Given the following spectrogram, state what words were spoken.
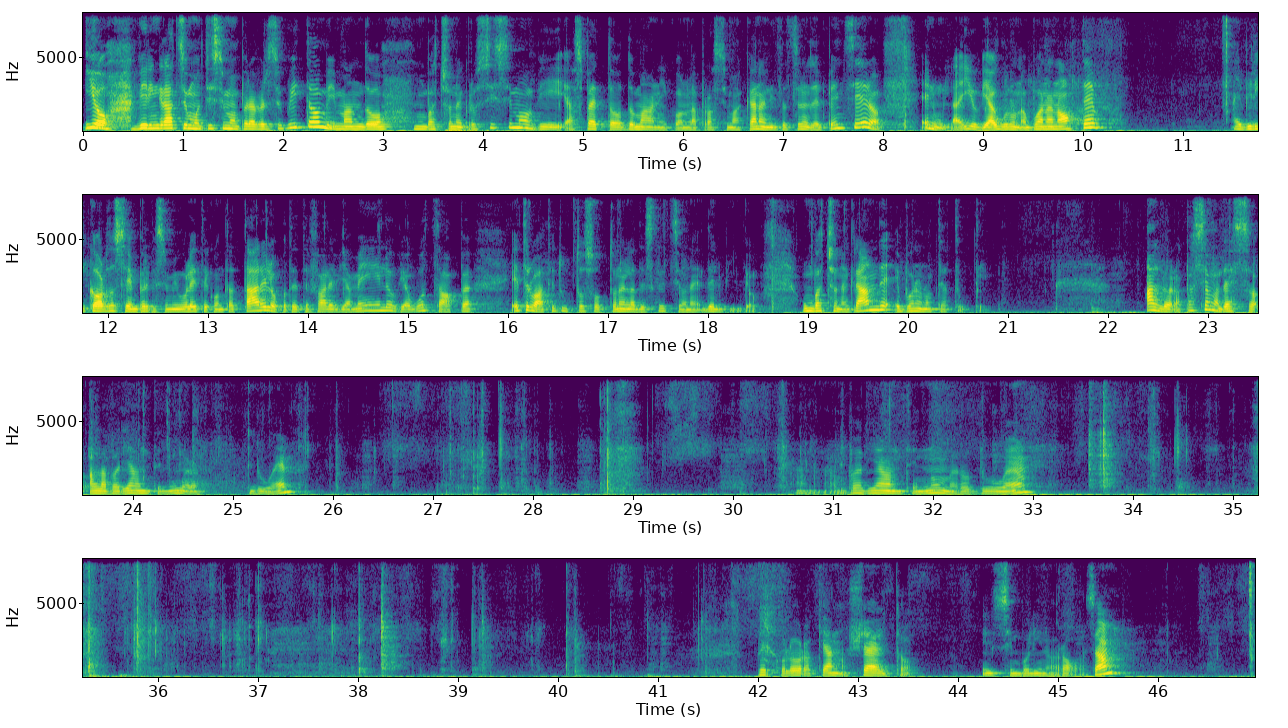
Io vi ringrazio moltissimo per aver seguito, vi mando un bacione grossissimo, vi aspetto domani con la prossima canalizzazione del pensiero e nulla, io vi auguro una buona notte e vi ricordo sempre che se mi volete contattare lo potete fare via mail o via whatsapp e trovate tutto sotto nella descrizione del video. Un bacione grande e buonanotte a tutti. Allora, passiamo adesso alla variante numero 2. Allora, variante numero 2 per coloro che hanno scelto il simbolino rosa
